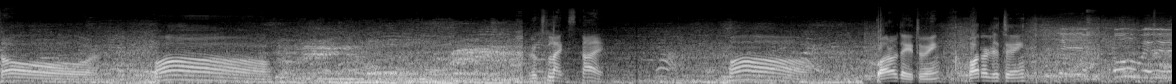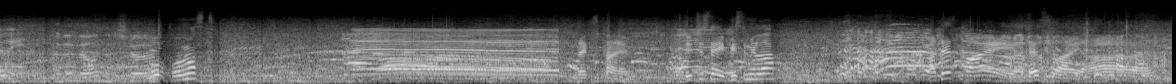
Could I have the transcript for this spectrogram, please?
Welcome to Seoul. Wow. Looks like sky. Wow. What are they doing? What are they doing? Oh wait wait wait. I don't know, not sure. Oh, almost. Next time. Did you say Bismillah? ah, that's why. That's why. Ah.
